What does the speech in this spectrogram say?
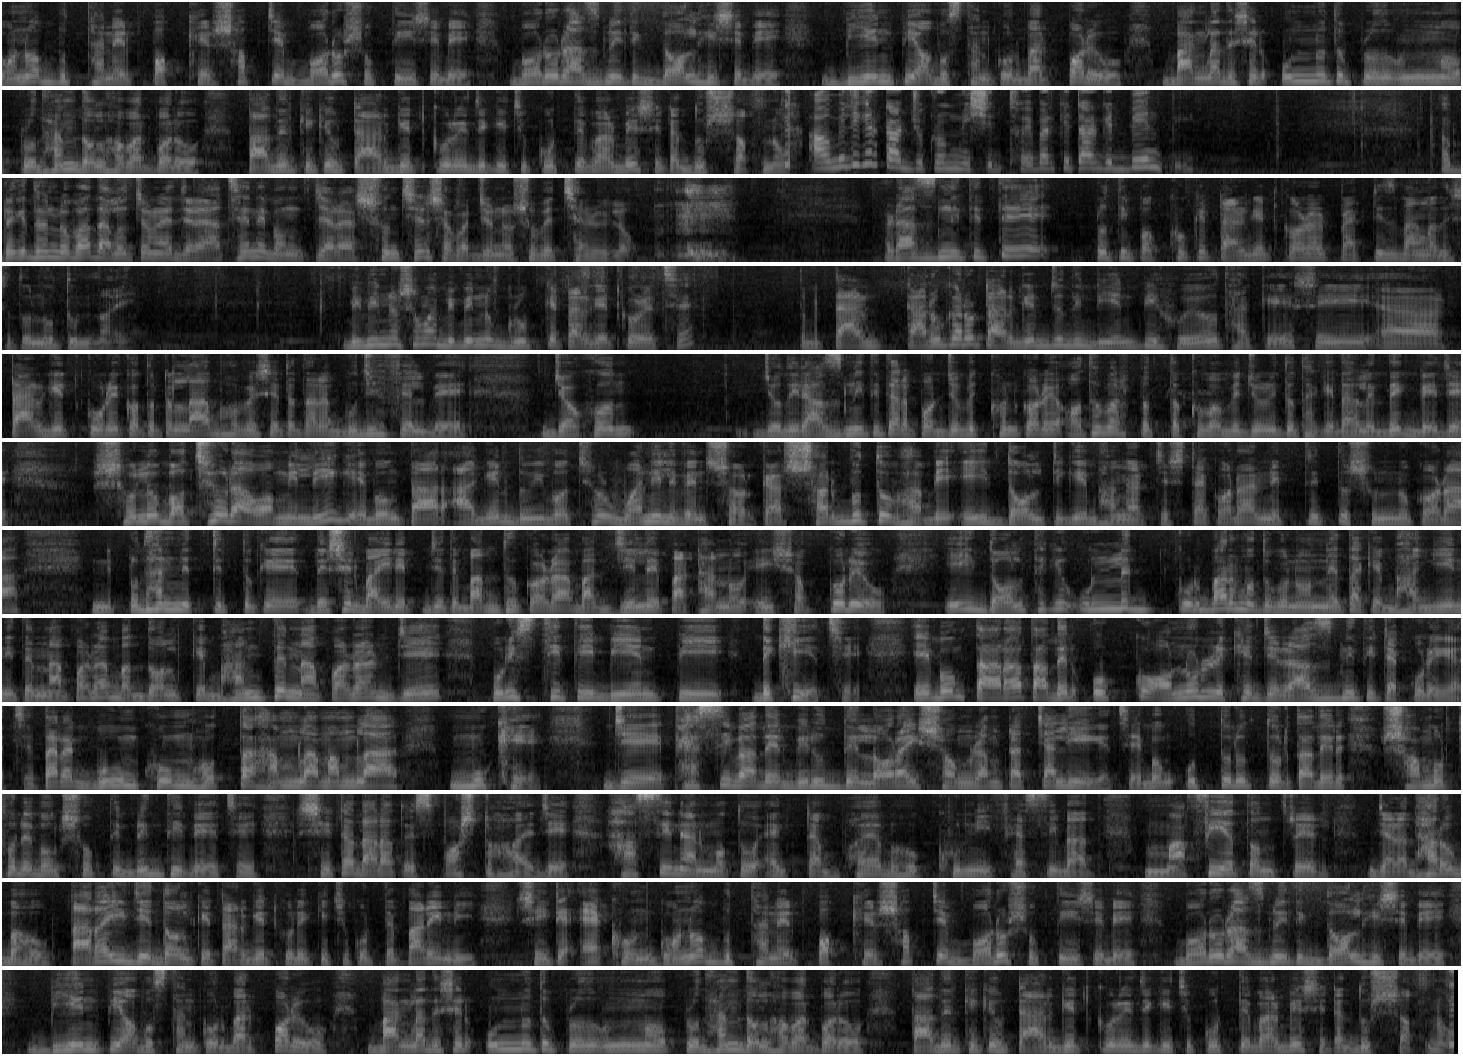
গণ অভ্যুত্থানের পক্ষের সবচেয়ে বড় শক্তি হিসেবে বড় রাজনৈতিক দল হিসেবে বিএনপি অবস্থান করবার পরেও বাংলাদেশের উন্নত প্রধান দল হবার পরেও তাদেরকে কেউ টার্গেট করে যে কিছু করতে পারবে সেটা দুঃস্বপ্ন। আওয়ামী লীগের কার্যক্রম নিষিদ্ধ এবার কি টার্গেট বিএনপি? আপনাকে ধন্যবাদ আলোচনায় যারা আছেন এবং যারা শুনছেন সবার জন্য শুভেচ্ছা রইল। রাজনীতিতে প্রতিপক্ষকে টার্গেট করার প্র্যাকটিস বাংলাদেশে তো নতুন নয়। বিভিন্ন সময় বিভিন্ন গ্রুপকে টার্গেট করেছে, তবে টার কারও কারও টার্গেট যদি বিএনপি হয়েও থাকে, সেই টার্গেট করে কতটা লাভ হবে সেটা তারা বুঝে ফেলবে যখন যদি রাজনীতি তারা পর্যবেক্ষণ করে অথবা প্রত্যক্ষভাবে জড়িত থাকে, তাহলে দেখবে যে ষোলো বছর আওয়ামী লীগ এবং তার আগের দুই বছর ওয়ান ইলেভেন সরকার সর্বতোভাবে এই দলটিকে ভাঙার চেষ্টা করা, নেতৃত্ব শূন্য করা, প্রধান নেতৃত্বকে দেশের বাইরে যেতে বাধ্য করা বা জেলে পাঠানো এই সব করেও এই দল থেকে উল্লেখ করবার মতো কোনো নেতাকে ভাগিয়ে নিতে না পারা বা দলকে ভাঙতে না পারার যে পরিস্থিতি বিএনপি দেখিয়েছে এবং তারা তাদের ঐক্য অনর রেখে যে রাজনীতিটা করে গেছে, তারা গুম খুম হত্যা, হামলা মামলার মুখে যে ফ্যাসিবাদের বিরুদ্ধে লড়াই সংগ্রামটা চালিয়ে গেছে এবং উত্তর উত্তর তাদের সমর্থন এবং শক্তি বৃদ্ধি পেয়েছে, সেটা দ্বারা তো স্পষ্ট হয় যে হাসিনার মতো একটা ভয়াবহ খুনি, ফ্যাসিবাদ, মাফিয়াতন্ত্রের যারা ধারক বাহক, তারাই যে দলকে টার্গেট করে কিছু করতে পারেনি, সেইটা এখন গণ অভ্যুত্থানের পক্ষের সবচেয়ে বড় শক্তি হিসেবে, বড় রাজনৈতিক দল হিসেবে বিএনপি অবস্থান করবার পরেও বাংলাদেশের উন্নত প্রজন্ম প্রধান দল হবার পরেও তাদেরকে কেউ টার্গেট করে যে কিছু করতে পারবে সেটা দুঃস্বপ্ন।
